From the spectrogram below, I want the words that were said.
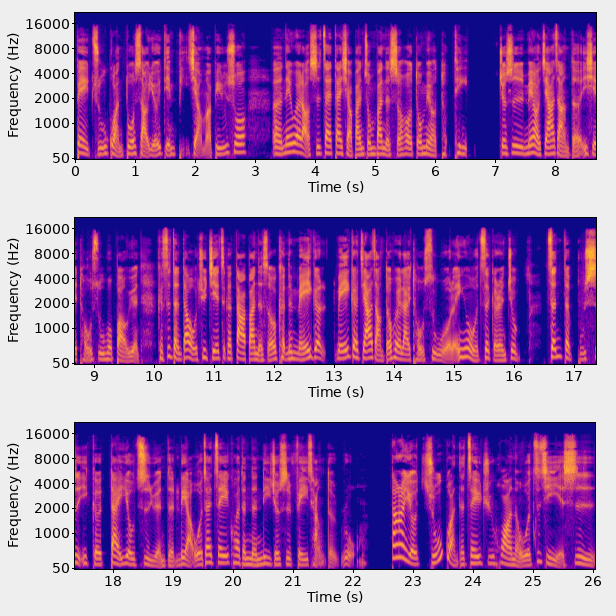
被主管多少有一点比较嘛。比如说，呃，那位老师在带小班、中班的时候都没有听，就是没有家长的一些投诉或抱怨。可是等到我去接这个大班的时候，可能每一个每一个家长都会来投诉我了，因为我这个人就真的不是一个带幼稚园的料，我在这一块的能力就是非常的弱嘛。当然有主管的这一句话呢，我自己也是。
